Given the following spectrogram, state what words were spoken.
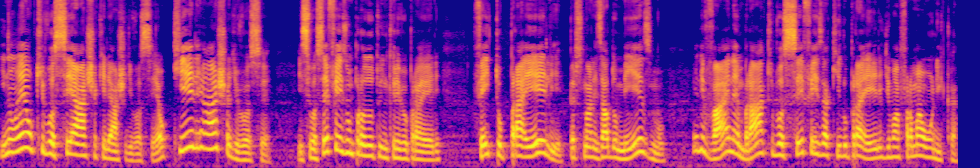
E não é o que você acha que ele acha de você, é o que ele acha de você. E se você fez um produto incrível para ele, feito para ele, personalizado mesmo, ele vai lembrar que você fez aquilo para ele de uma forma única.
